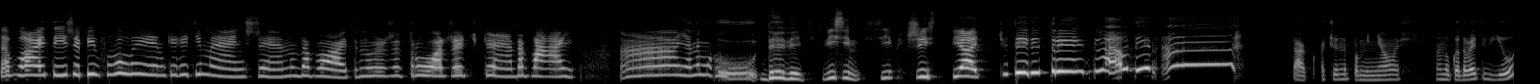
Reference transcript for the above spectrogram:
Давайте ще півхвилинки, геть менше. Ну давайте, ну вже трошечки, давай. А, я не можу. О, Дев'ять, вісім, сім, шість, п'ять, чотири, три, два, один. А! Так, а чого не помінялось? А ну-ка, давайте в'ю.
